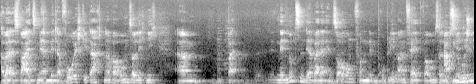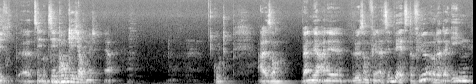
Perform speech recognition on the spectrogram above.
Aber es war jetzt mehr metaphorisch gedacht. Ne? Warum soll ich nicht ähm, bei, einen Nutzen, der bei der Entsorgung von einem Problem anfällt, warum soll ich mir den nicht äh, zu nutzen Den machen? Punkt gehe ich auch mit, ja. Gut. Also, werden wir eine Lösung finden? Also sind wir jetzt dafür oder dagegen?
